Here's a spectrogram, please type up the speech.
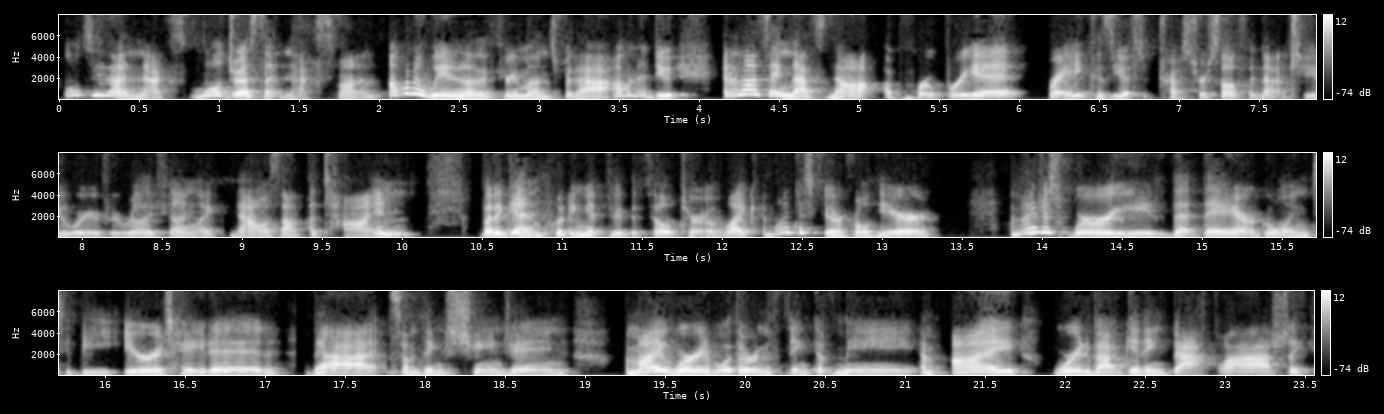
We'll do that next. We'll address that next month. I'm going to wait another three months for that. I'm going to do, and I'm not saying that's not appropriate, right? Because you have to trust yourself in that too, where if you're really feeling like now is not the time. But again, putting it through the filter of like, am I just fearful here? Am I just worried that they are going to be irritated that something's changing? Am I worried about what they're going to think of me? Am I worried about getting backlash? Like,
